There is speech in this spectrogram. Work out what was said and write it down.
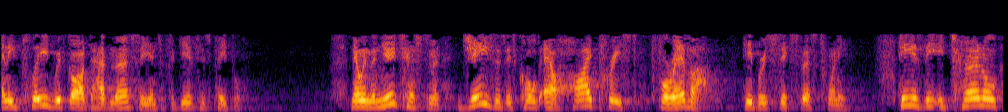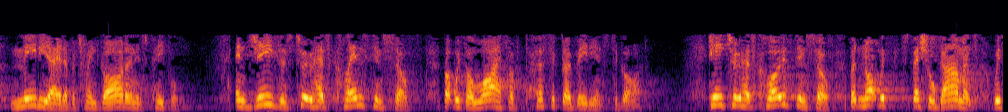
And he'd plead with God to have mercy and to forgive his people. Now in the New Testament, Jesus is called our high priest forever. Hebrews 6 verse 20. He is the eternal mediator between God and his people. And Jesus too has cleansed himself, but with a life of perfect obedience to God. He too has clothed himself, but not with special garments, with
